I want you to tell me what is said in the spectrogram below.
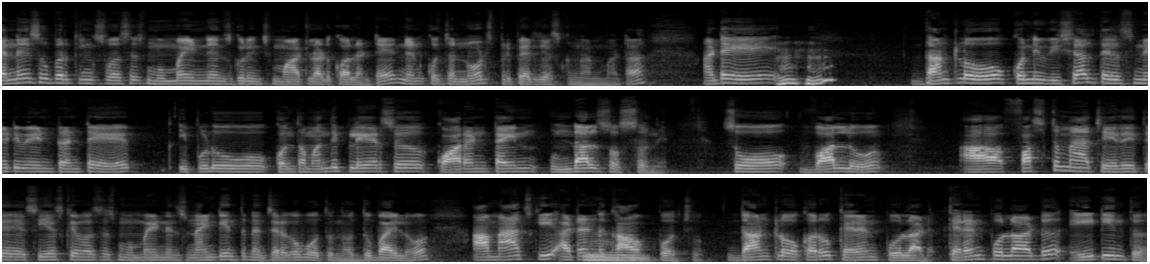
Chennai Super Kings versus Mumbai Indians గురించి మాట్లాడుకోవాలంటే నేను కొంచెం నోట్స్ ప్రిపేర్ చేసుకున్నాను అనమాట అంటే. దాంట్లో కొన్ని విషయాలు తెలిసినవి ఏంటంటే ఇప్పుడు కొంతమంది ప్లేయర్స్ క్వారంటైన్ ఉండాల్సి వస్తుంది. సో వాళ్ళు ఆ ఫస్ట్ మ్యాచ్ ఏదైతే సిఎస్కే వర్సెస్ ముంబై ఇండియన్స్ నైన్టీన్త్న జరగబోతుందో దుబాయ్లో ఆ మ్యాచ్కి అటెండ్ కాకపోవచ్చు. దాంట్లో ఒకరు కెరెన్ పోలాడ్ కెరెన్ పోలాడ్ ఎయిటీన్త్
